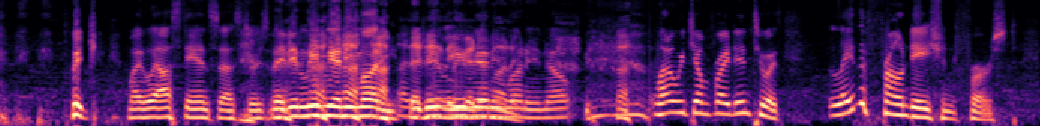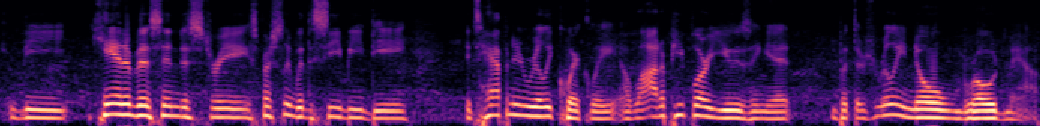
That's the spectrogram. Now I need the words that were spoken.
like my last ancestors. They didn't leave me any money. They didn't leave me any any money. No. Why don't we jump right into it? Lay the foundation first. The cannabis industry, especially with the CBD, it's happening really quickly. A lot of people are using it, but there's really no roadmap.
